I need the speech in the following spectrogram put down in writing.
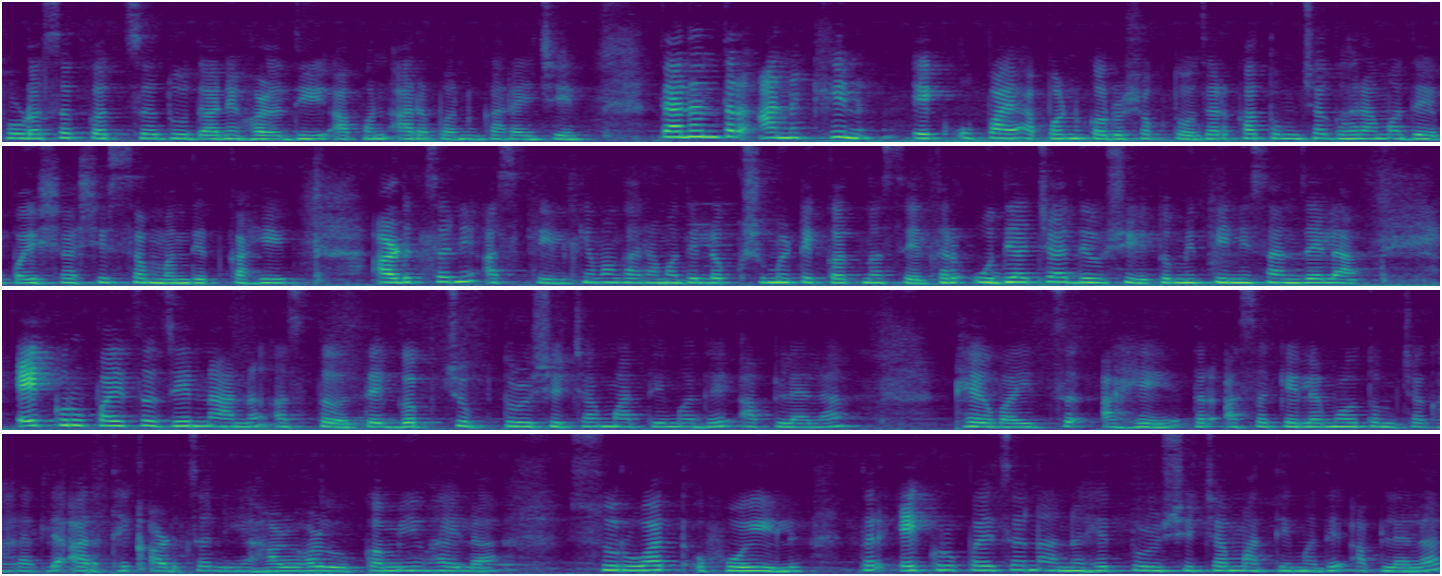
थोडंसं कच्चं दूध आणि हळदी आपण अर्पण करायचे. त्यानंतर आणखीन एक उपाय आपण करू शकतो. जर का तुमच्या घरामध्ये पैशाशी संबंधित काही अडचणी असतील किंवा घरामध्ये लक्ष्मी टिकत नसेल तर उद्याच्या दिवशी तुम्ही तिन्ही सांजेला एक रुपयाचं जे नाणं असतं ते गपचूप तुळशीच्या मातीमध्ये आपल्याला ठेवायचं आहे. तर असं केल्यामुळं तुमच्या घरातल्या आर्थिक अडचणी हळूहळू कमी व्हायला सुरुवात होईल. तर एक रुपयाचं नाणं हे तुळशीच्या मातीमध्ये आपल्याला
